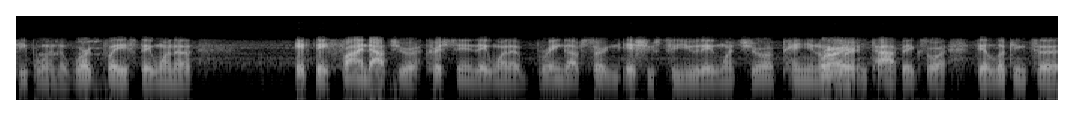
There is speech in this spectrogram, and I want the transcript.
people in the workplace they want to. If they find out you're a Christian, they want to bring up certain issues to you. They want your opinion on Right. certain topics, or they're looking to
